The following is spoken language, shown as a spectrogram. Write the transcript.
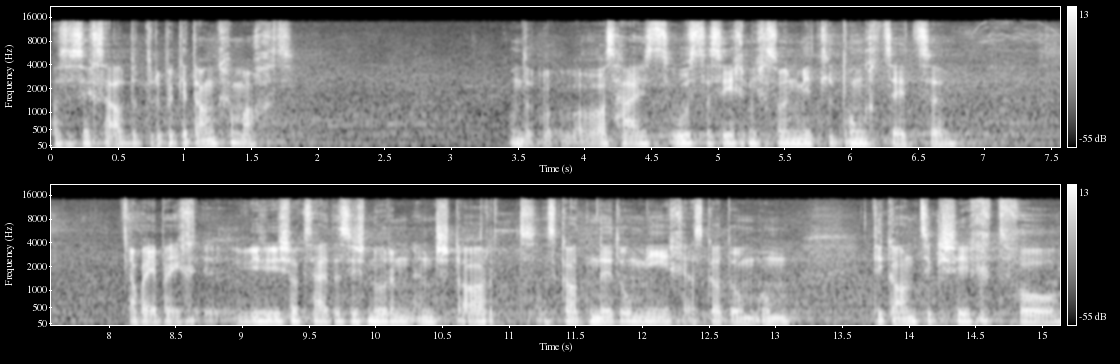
also sich selber darüber Gedanken macht. Und was heißt es aus, dass ich mich so in den Mittelpunkt setze? Aber eben, ich, wie schon gesagt, es ist nur ein, ein Start. Es geht nicht um mich, es geht um, um die ganze Geschichte von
